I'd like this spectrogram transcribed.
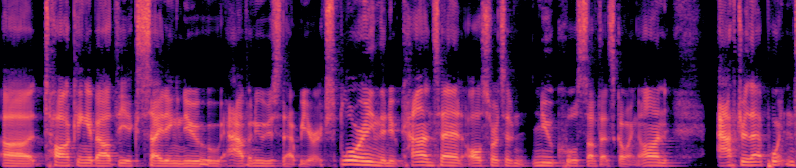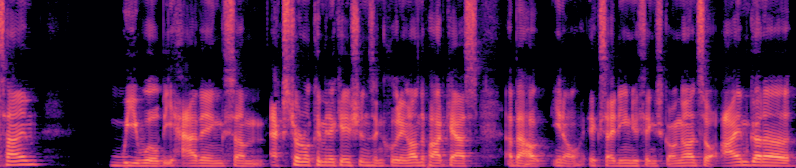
uh, talking about the exciting new avenues that we are exploring, the new content, all sorts of new cool stuff that's going on. After that point in time, we will be having some external communications, including on the podcast, about you know exciting new things going on. So I'm gonna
